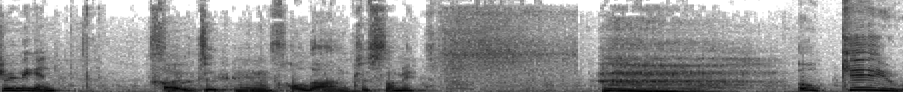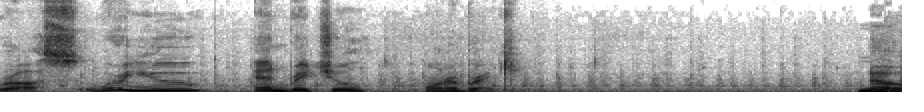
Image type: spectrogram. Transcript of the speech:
Should we begin? Uh, t- mm, hold on, just let me. Okay, Ross, were you and Rachel on a break? No.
